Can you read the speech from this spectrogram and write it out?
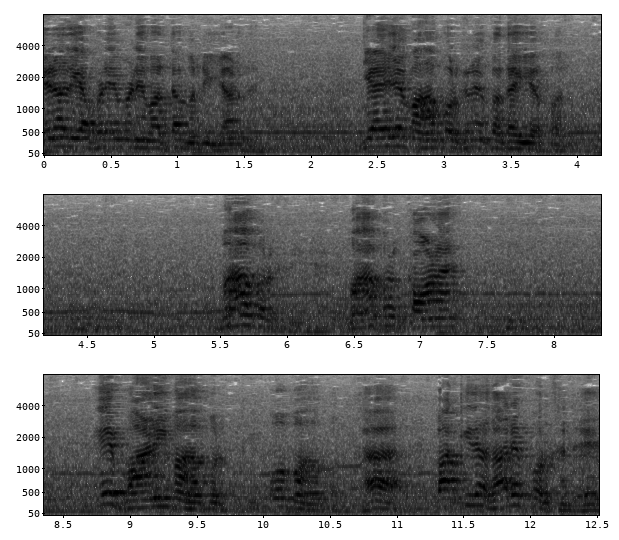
ਇਹਨਾਂ ਦੀ ਆਪਣੇ ਆਪਣੇ ਮਾਤਾ ਮੰਨੀ ਜਾਣਦੇ। ਜੈ ਜੈ ਮਹਾਪੁਰਖ ਨੇ ਪਤਾ ਹੀ ਆਪਾਂ ਨੂੰ। ਮਹਾਪੁਰਖ ਨਹੀਂ ਹੈ। ਮਹਾਪੁਰਖ ਕੌਣ ਹੈ? ਇਹ ਬਾਣੀ ਮਹਾਪੁਰਖ ਉਹ ਮਹਾਂਪੁਰਖ ਹੈ। ਬਾਕੀ ਦਾ ਸਾਰੇ ਪੁਰਖ ਨੇ।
